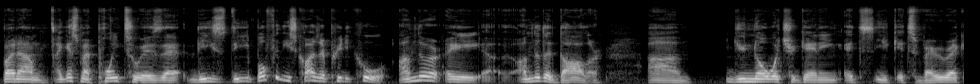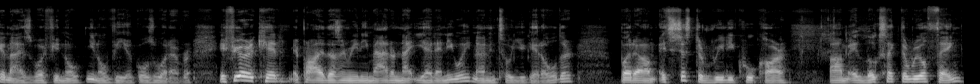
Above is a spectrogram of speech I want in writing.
But um, I guess my point to is that these the both of these cars are pretty cool. Under a uh, under the dollar, um, you know what you're getting. It's it's very recognizable if you know you know vehicles, whatever. If you're a kid, it probably doesn't really matter, not yet anyway, not until you get older. But um, it's just a really cool car. Um, it looks like the real thing.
